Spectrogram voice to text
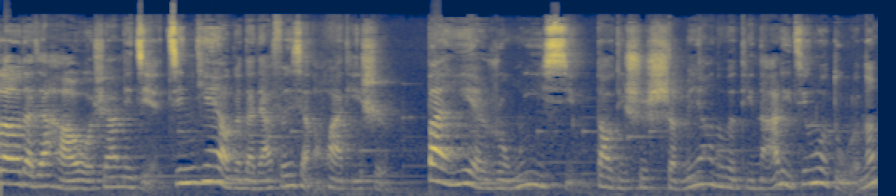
Hello，大家好，我是二妹姐。今天要跟大家分享的话题是半夜容易醒，到底是什么样的问题？哪里经络堵了呢？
